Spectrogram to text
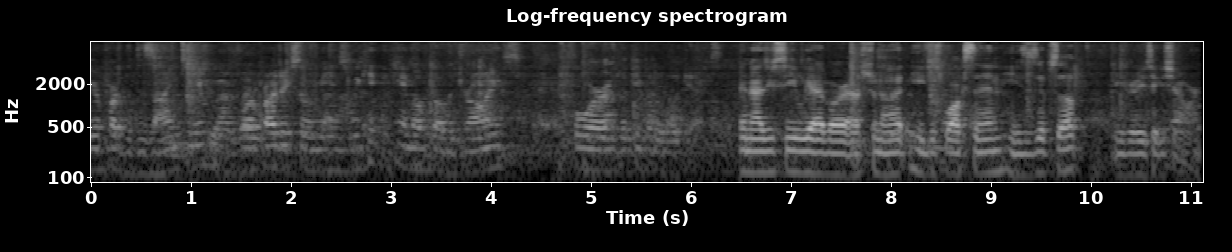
We were part of the design team for our project, so it means we came up with all the drawings for the people to look at. And as you see, we have our astronaut. He just walks in, he zips up, he's ready to take a shower.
